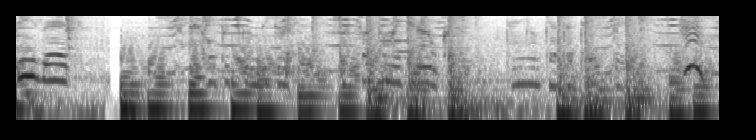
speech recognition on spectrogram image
freeze it. I hope it's gonna be good. Subscribe to my channel because then you'll get the tasting. Mm.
